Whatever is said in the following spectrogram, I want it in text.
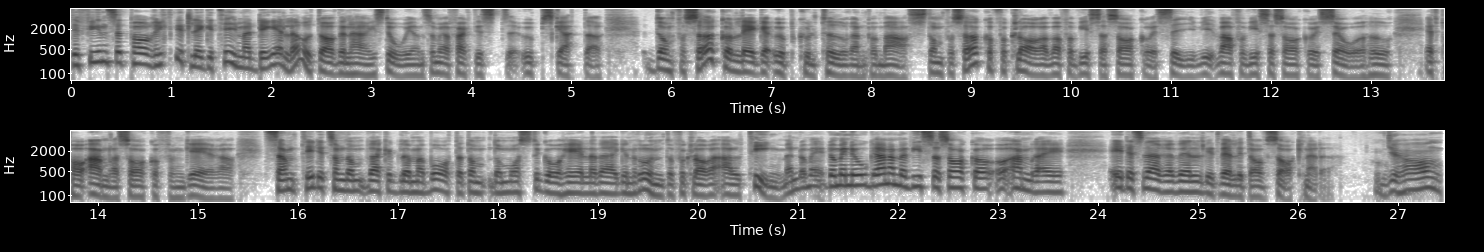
Det finns ett par riktigt legitima delar av den här historien som jag faktiskt uppskattar. De försöker lägga upp kulturen på Mars. De försöker förklara varför vissa saker är si, varför vissa saker är så och hur ett par andra saker fungerar. Samtidigt som de verkar glömma bort att de, de måste gå hela vägen runt och förklara allting. Men de är, de är noggranna med vissa saker och andra är, är dessvärre väldigt, väldigt avsaknade. Ja,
